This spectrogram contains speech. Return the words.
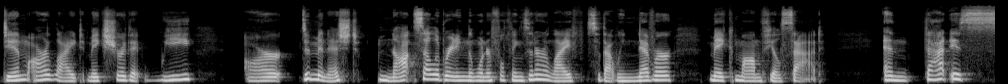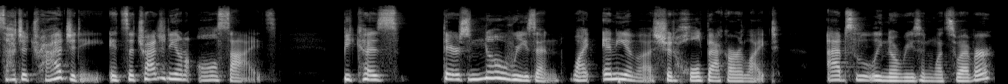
dim our light, make sure that we are diminished, not celebrating the wonderful things in our life so that we never make mom feel sad. And that is such a tragedy. It's a tragedy on all sides because there's no reason why any of us should hold back our light. Absolutely no reason whatsoever.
